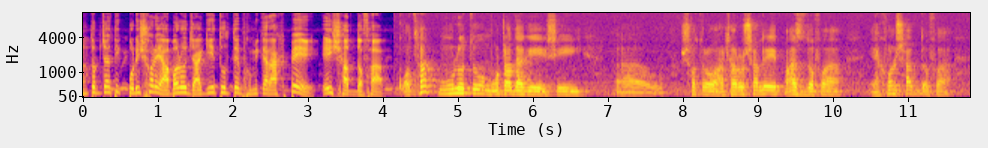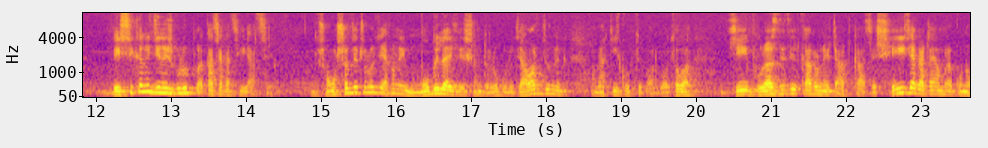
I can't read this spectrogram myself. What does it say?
আন্তর্জাতিক পরিসরে আবারও জাগিয়ে তুলতে ভূমিকা রাখবে এই সাত দফা। কথা মূলত মোটা দাগে সেই সতেরো আঠারো সালে পাঁচ দফা, এখন সাত দফা বেসিক্যালি জিনিসগুলো কাছাকাছি আছে। সমস্যা যেটা হলো যে এখন এই মোবিলাইজেশনটা লোকগুলো যাওয়ার জন্য আমরা কি করতে পারব? অথবা যে ভূরাজনীতির কারণে এটা আটকা আছে, সেই জায়গাটায় আমরা কোনো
